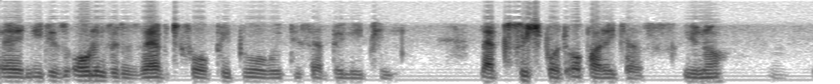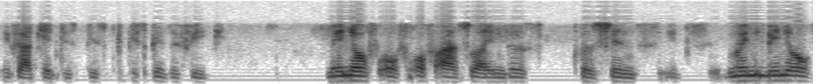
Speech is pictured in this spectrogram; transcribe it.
and it is always reserved for people with disability, like switchboard operators. You know, if I can be, be specific, many of, of, of us who are in those positions, it's many many of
